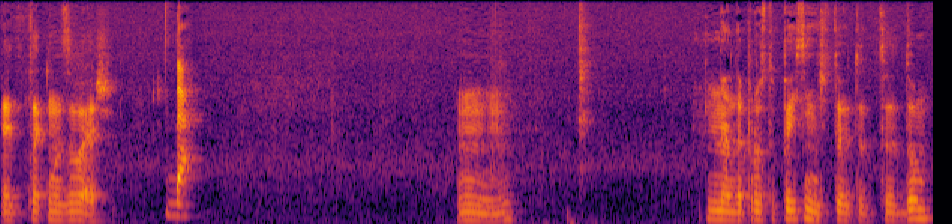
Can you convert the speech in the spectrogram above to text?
Это так называешь? Да. Мгм. Надо просто пояснить, что этот э, дом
